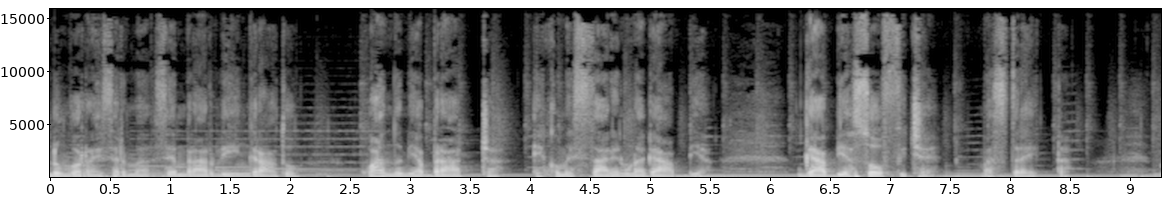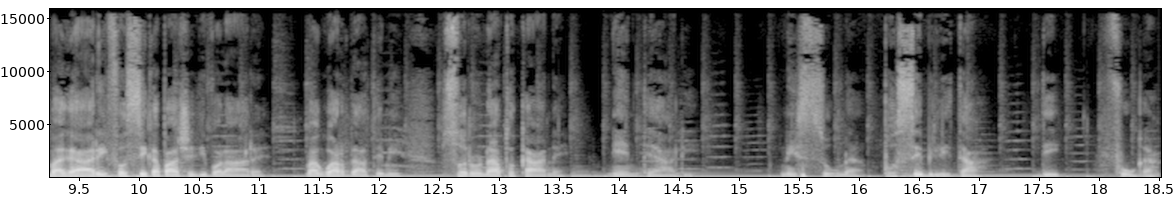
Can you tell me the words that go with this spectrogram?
non vorrei sembrarvi ingrato. Quando mi abbraccia è come stare in una gabbia. Gabbia soffice, ma stretta Magari fossi capace di volare, ma guardatemi, sono nato cane, niente ali, nessuna possibilità di fuga.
